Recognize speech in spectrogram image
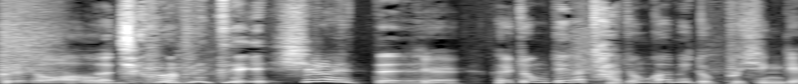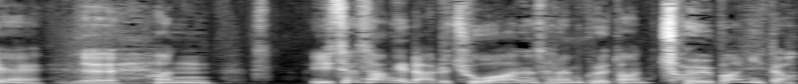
그래서 어우, 처음에 되게 싫어했대. 예. 쫑디가 자존감이 높으신 게한 예. 이 세상에 나를 좋아하는 사람이 그래도 한 절반이다.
